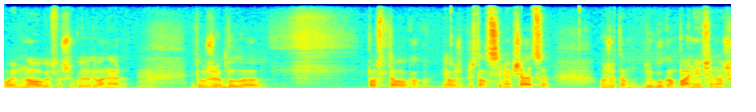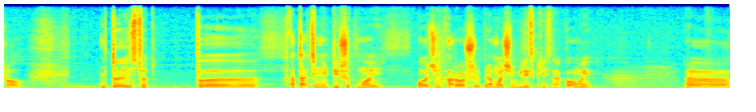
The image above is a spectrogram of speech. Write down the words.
Ой, много, слушай, года два, наверное. Это уже было после того, как я уже перестал со всеми общаться, уже там другую компанию себе нашел. То есть вот по ВКонтакте мне пишет мой очень хороший, прям очень близкий знакомый. Э,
